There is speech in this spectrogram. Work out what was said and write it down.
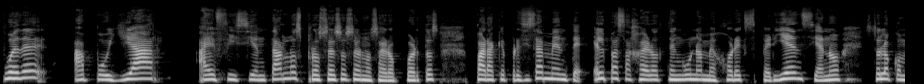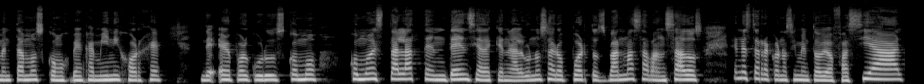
puede apoyar a eficientar los procesos en los aeropuertos para que precisamente el pasajero tenga una mejor experiencia, ¿no? Esto lo comentamos con Benjamín y Jorge de Airport Gurus, como cómo está la tendencia de que en algunos aeropuertos van más avanzados en este reconocimiento biofacial,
